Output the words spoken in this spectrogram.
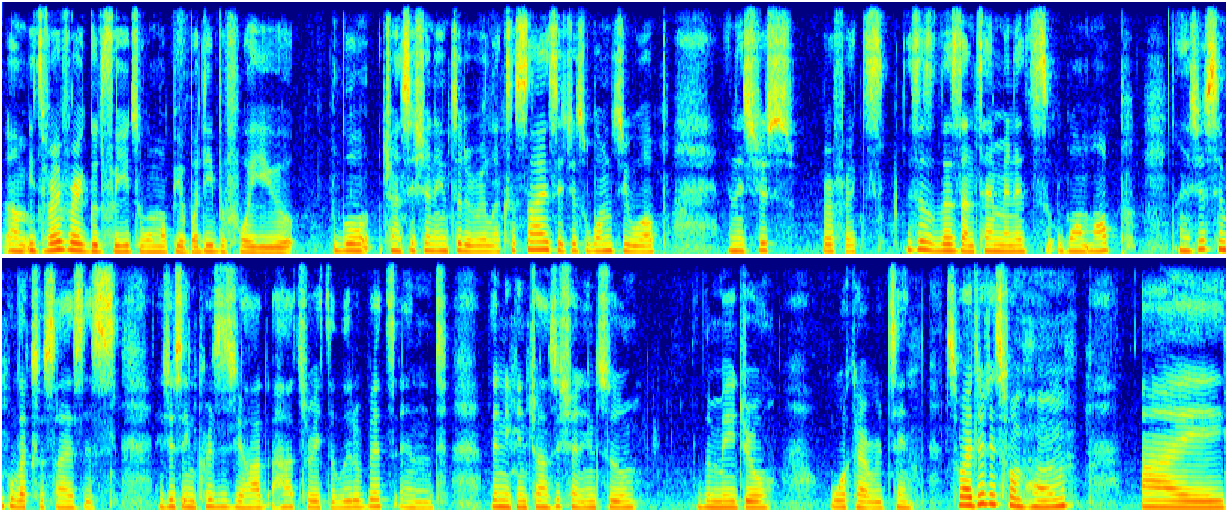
Um, it's very very good for you to warm up your body before you go transition into the real exercise. It just warms you up and it's just perfect. This is less than 10 minutes warm up and it's just simple exercises. It just increases your heart, heart rate a little bit and then you can transition into the major workout routine. So i do this from home. I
